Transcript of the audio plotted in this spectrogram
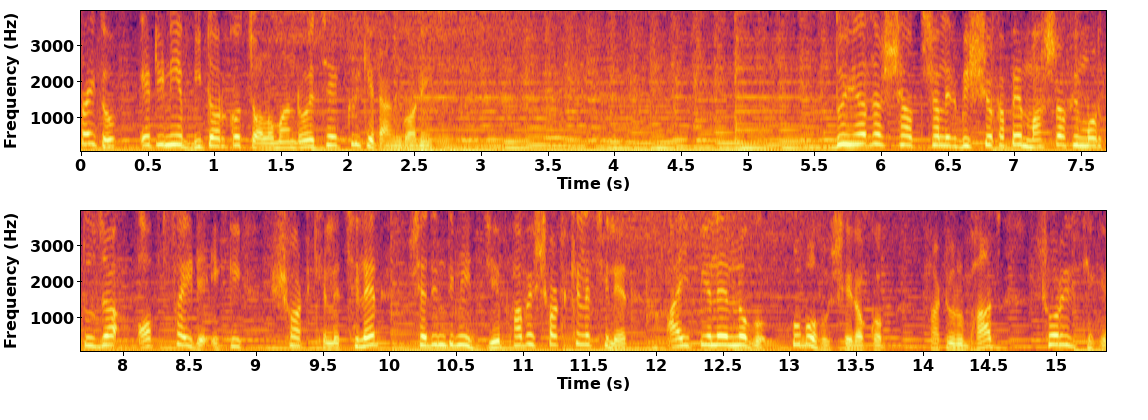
তাই তো, এটি নিয়ে বিতর্ক চলমান রয়েছে ক্রিকেট আঙ্গনে দুই হাজার সাত সালের বিশ্বকাপে মাশরাফি মর্তুজা অফসাইডে একটি শট খেলেছিলেন। সেদিন তিনি যেভাবে শট খেলেছিলেন আইপিএল এর লোগো হুবহু সেরকম। হাঁটুর ভাঁজ, শরীর থেকে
